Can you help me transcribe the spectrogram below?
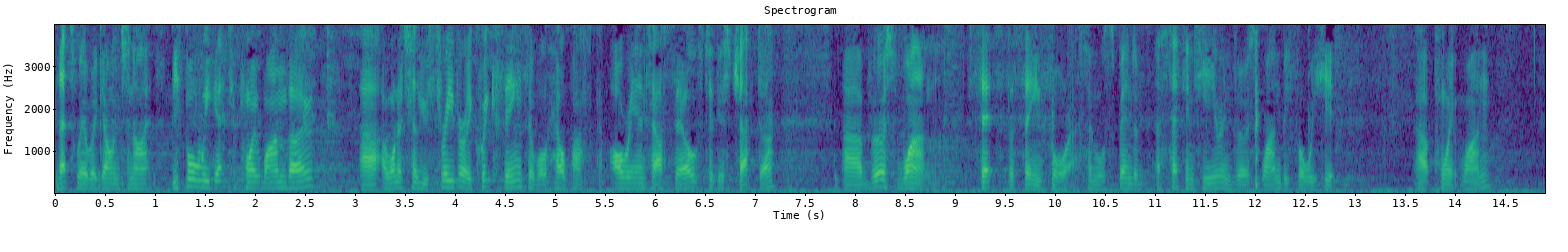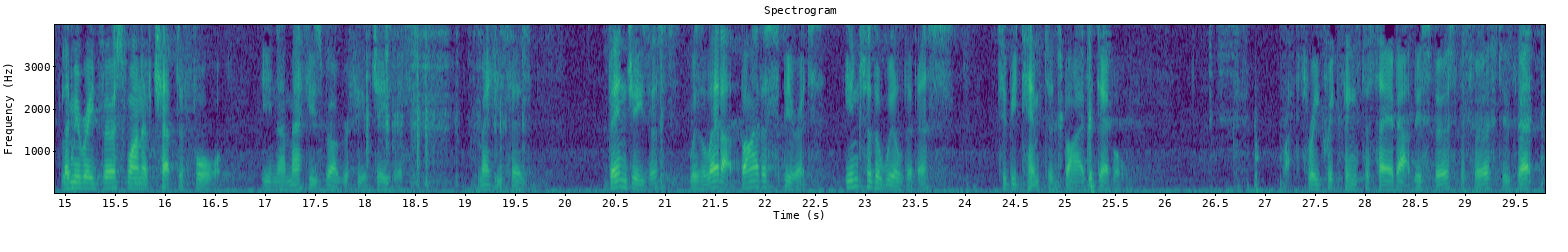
That's where we're going tonight. Before we get to point one, though, uh, I want to tell you three very quick things that will help us orient ourselves to this chapter. Uh, verse 1 sets the scene for us, and we'll spend a, a second here in verse 1 before we hit uh, point 1. Let me read verse 1 of chapter 4 in uh, Matthew's biography of Jesus. Matthew says, Then Jesus was led up by the Spirit into the wilderness to be tempted by the devil. Right, three quick things to say about this verse. The first is that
